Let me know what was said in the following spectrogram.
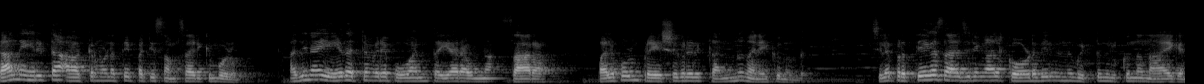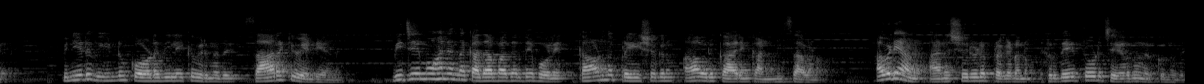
താൻ നേരിട്ട ആക്രമണത്തെപ്പറ്റി സംസാരിക്കുമ്പോഴും അതിനായി ഏതറ്റം വരെ പോകാൻ തയ്യാറാവുന്ന സാറ പലപ്പോഴും പ്രേക്ഷകരുടെ കണ്ണു നനയ്ക്കുന്നുണ്ട്. ചില പ്രത്യേക സാഹചര്യങ്ങളാൽ കോടതിയിൽ നിന്ന് വിട്ടുനിൽക്കുന്ന നായകൻ പിന്നീട് വീണ്ടും കോടതിയിലേക്ക് വരുന്നത് സാറയ്ക്ക് വേണ്ടിയാണ്. വിജയമോഹൻ എന്ന കഥാപാത്രത്തെ പോലെ കാണുന്ന പ്രേക്ഷകനും ആ ഒരു കാര്യം കൺവിൻസ് ആവണം. അവിടെയാണ് അനശ്വരയുടെ പ്രകടനം ഹൃദയത്തോട് ചേർന്ന് നിൽക്കുന്നത്.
